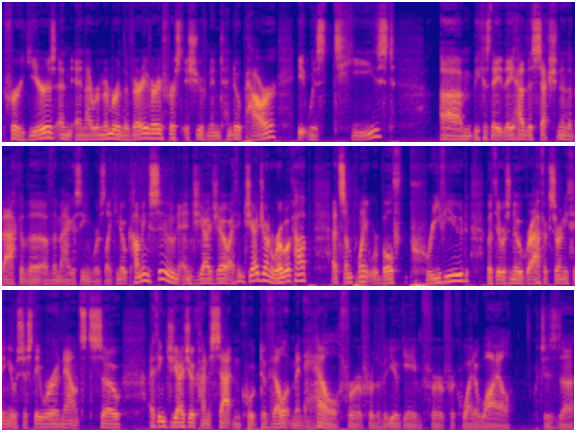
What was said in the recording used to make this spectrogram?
for years, and, and I remember in the very, very first issue of Nintendo Power, it was teased um, because they, they had this section in the back of the of the magazine where it's like you know coming soon and GI Joe. I think GI Joe and RoboCop at some point were both previewed, but there was no graphics or anything. It was just they were announced. So I think GI Joe kind of sat in quote development hell for for the video game for for quite a while, which is uh,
